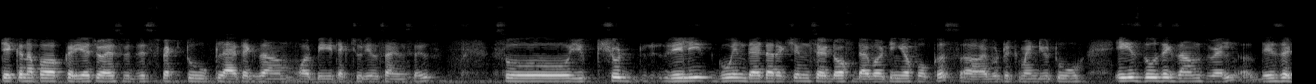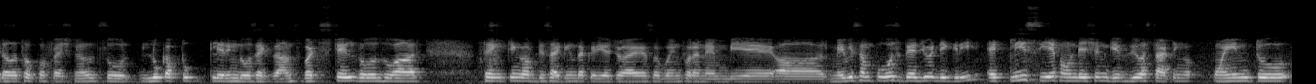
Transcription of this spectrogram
taken up a career choice with respect to CLAT exam or be it actuarial sciences. So you should really go in that direction instead of diverting your focus. Uh, I would recommend you to ace those exams well. Uh, there's a dearth of professionals, so look up to clearing those exams. But still, those who are thinking of deciding the career choice or going for an MBA or maybe some postgraduate degree, at least CA Foundation gives you a starting point to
